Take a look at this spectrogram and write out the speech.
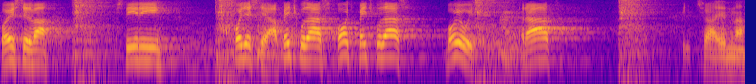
Poď ešte 2. 4. Poď ešte. A 5 dáš. Poď, 5 dáš. Bojuj. Raz. Piča, jedna.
